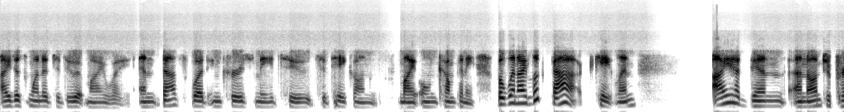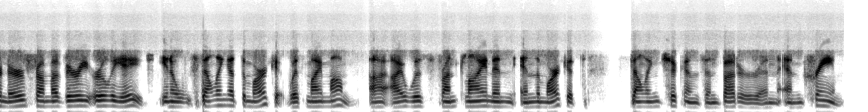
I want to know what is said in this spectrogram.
I just wanted to do it my way. And that's what encouraged me to to take on my own company. But when I look back, Caitlin, I had been an entrepreneur from a very early age, you know, selling at the market with my mom. Uh, I was frontline in, in the market selling chickens and butter and, and cream.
